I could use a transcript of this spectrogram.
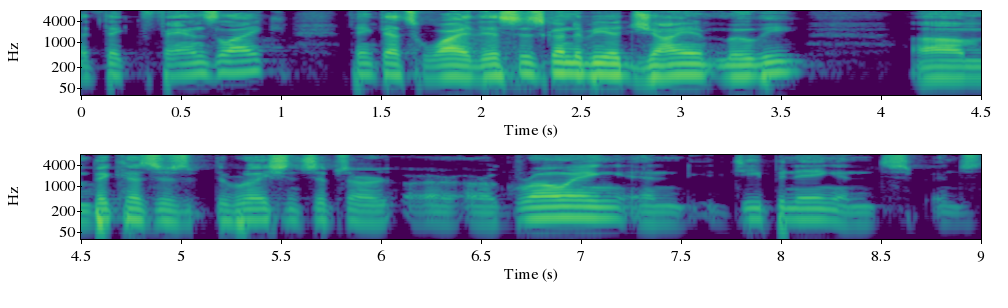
I think fans like. I think that's why this is going to be a giant movie, um, because the relationships are, are, are, growing and deepening and, and,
